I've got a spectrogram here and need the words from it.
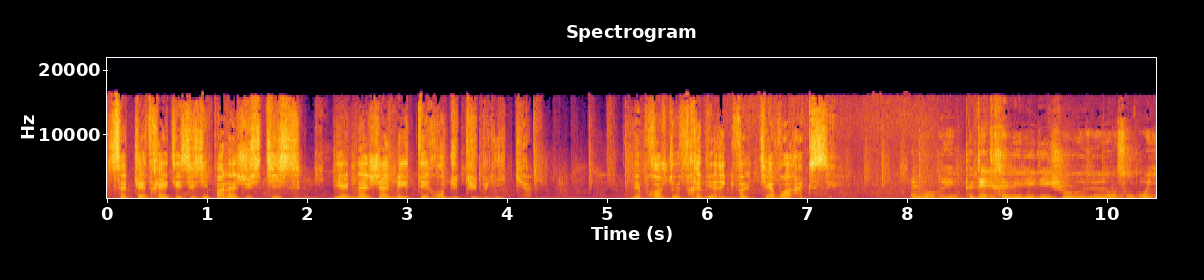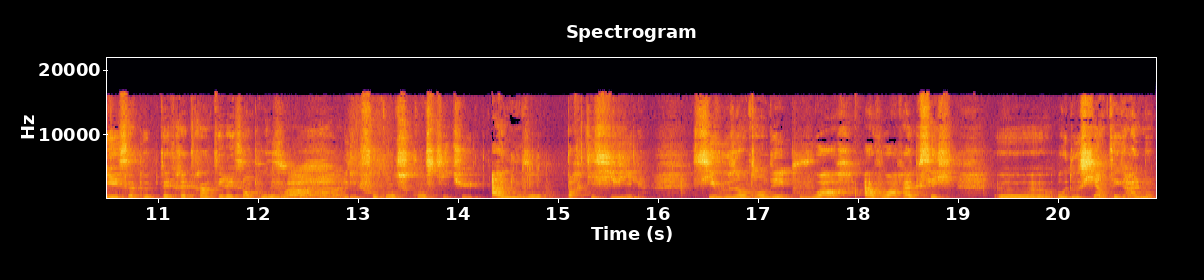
Cette lettre a été saisie par la justice et elle n'a jamais été rendue publique. Les proches de Frédéric veulent y avoir accès. Elle aurait peut-être révélé des choses dans son courrier, ça peut peut-être être intéressant pour vous. Ah. Il faut qu'on se constitue à nouveau partie civile si vous entendez pouvoir avoir accès euh, au dossier intégralement.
